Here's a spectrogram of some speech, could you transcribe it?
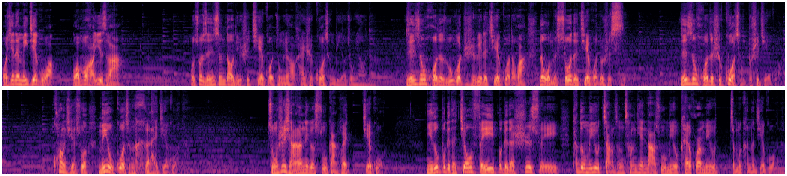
我现在没结果，我不好意思吧？我说，人生到底是结果重要还是过程比较重要呢？人生活着如果只是为了结果的话，那我们所有的结果都是死。人生活着是过程，不是结果。况且说没有过程何来结果呢？总是想让那个树赶快结果，你都不给它浇肥，不给它施水，它都没有长成苍天大树，没有开花，没有怎么可能结果呢？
